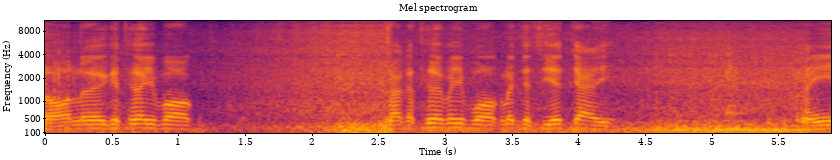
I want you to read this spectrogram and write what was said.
รอเลยกระเทยบอก ถ้ากระเทยไม่บอกเราจะเสียใจนี่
